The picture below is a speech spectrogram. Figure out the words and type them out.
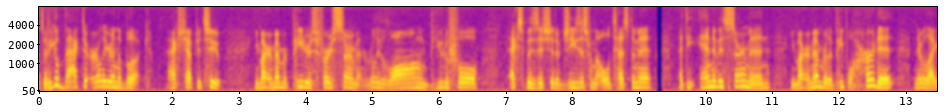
So if you go back to earlier in the book, Acts chapter 2, you might remember Peter's first sermon, really long, beautiful exposition of Jesus from the Old Testament. At the end of his sermon, you might remember the people heard it and they were like,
